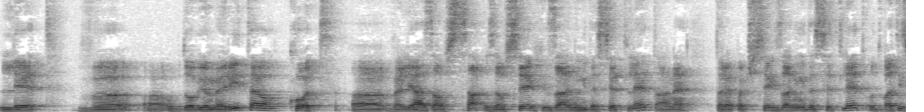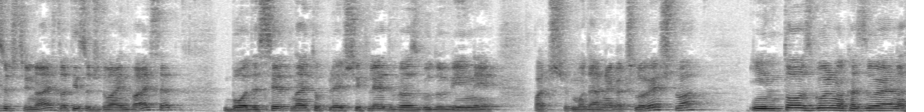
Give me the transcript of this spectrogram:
let v uh, obdobju meritev, kot uh, velja za, vsa, za vseh zadnjih deset let, torej pač vseh zadnjih deset let, od 2013 do 2022, bo deset najtoplejših let v zgodovini pač modernega človeštva. In to zgolj nakazuje na,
